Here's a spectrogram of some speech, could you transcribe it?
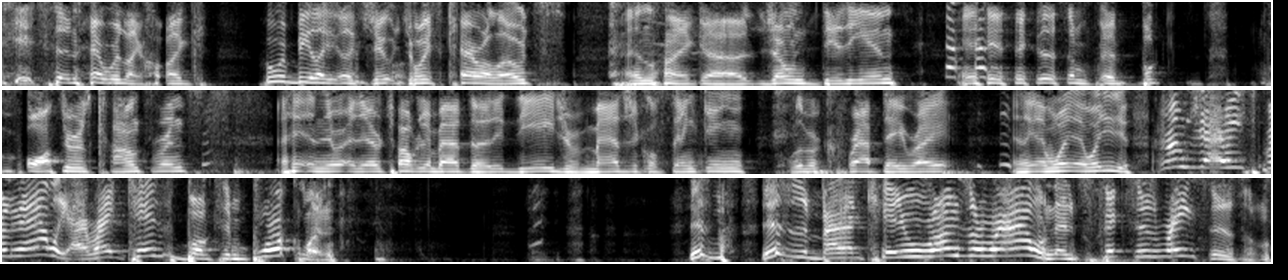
he's sitting there with like like who would be like like jo- Joyce Carol Oates and like uh, Joan Didion some uh, book authors conference? And they're, they're talking about the the age of magical thinking whatever crap they write. And, and, what, and what do you do? I'm Jerry Spinelli. I write kids books in Brooklyn. This this is about a kid who runs around and fixes racism.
